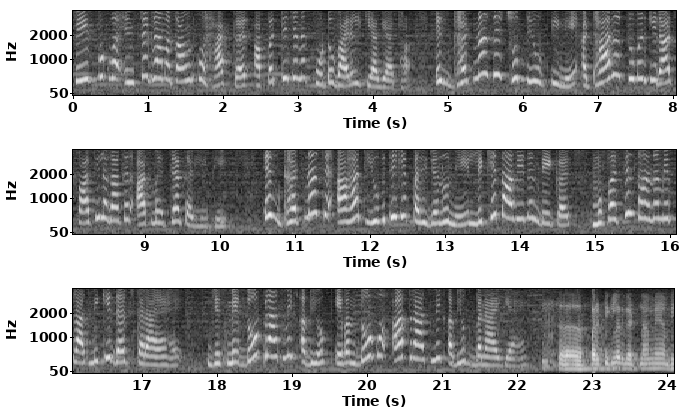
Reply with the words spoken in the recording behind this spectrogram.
फेसबुक व इंस्टाग्राम अकाउंट को हैक कर आपत्तिजनक फ़ोटो वायरल किया गया था। इस घटना से क्षुब्ध युवती ने 18 अक्टूबर की रात फांसी लगाकर आत्महत्या कर ली थी। इस घटना से आहत युवती के परिजनों ने लिखित आवेदन देकर मुफस्सिल थाना में प्राथमिकी दर्ज कराया है। जिसमें दो प्राथमिक अभियुक्त एवं दो को अप्राथमिक अभियुक्त बनाया गया है। इस पर्टिकुलर घटना में अभी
